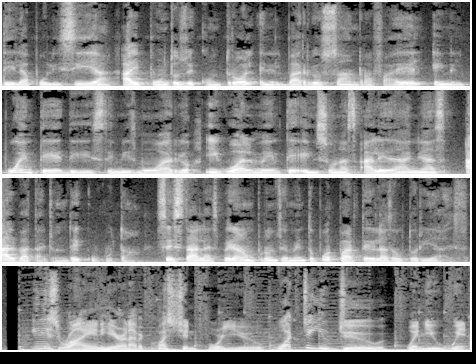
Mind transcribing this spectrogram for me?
de la policía. Hay puntos de control en el barrio San Rafael, en el puente de este mismo barrio, igualmente en zonas aledañas al batallón de Cúcuta. Se está a la espera de un pronunciamiento por parte de las autoridades. It is Ryan here, and I have a question for you. What do you do when you win?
